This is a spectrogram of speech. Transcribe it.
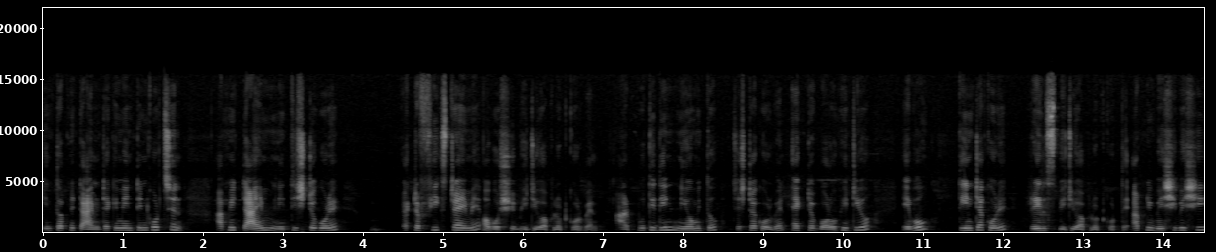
কিন্তু আপনি টাইমটাকে মেনটেন করছেন? আপনি টাইম নির্দিষ্ট করে একটা ফিক্সড টাইমে অবশ্যই ভিডিও আপলোড করবেন। আর প্রতিদিন নিয়মিত চেষ্টা করবেন একটা বড় ভিডিও এবং তিনটা করে রিলস ভিডিও আপলোড করতে। আপনি বেশি বেশি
